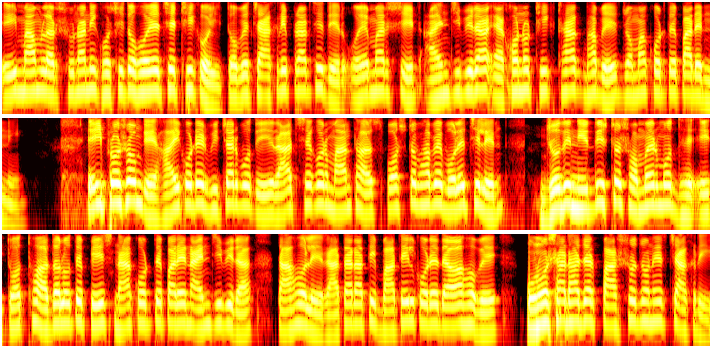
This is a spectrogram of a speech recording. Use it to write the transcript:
এই মামলার শুনানি ঘোষিত হয়েছে ঠিকই, তবে চাকরি প্রার্থীদের ওএমআর শিট আইনজীবীরা এখনও ঠিকঠাকভাবে জমা করতে পারেননি। এই প্রসঙ্গে হাইকোর্টের বিচারপতি রাজশেখর মান্থা স্পষ্টভাবে বলেছিলেন, যদি নির্দিষ্ট সময়ের মধ্যে এই তথ্য আদালতে পেশ না করতে পারেন আইনজীবীরা, তাহলে রাতারাতি বাতিল করে দেওয়া হবে উনষাট হাজার পাঁচশো জনের চাকরি।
